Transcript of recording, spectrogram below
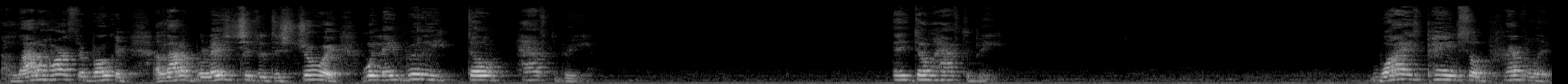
A lot of hearts are broken. A lot of relationships are destroyed when they really don't have to be. They don't have to be. Why is pain so prevalent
